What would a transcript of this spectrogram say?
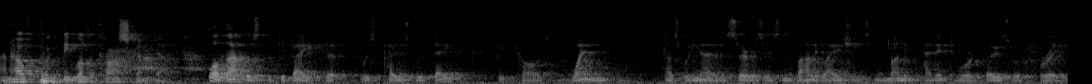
And how quickly will the cost come down? Well, that was the debate that was posed with David, because when, as we know, the services and the valuations and the money's heading towards those who are free,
